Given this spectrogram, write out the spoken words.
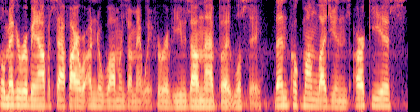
Omega Ruby and Alpha Sapphire were underwhelming, so I might wait for reviews on that, but we'll see. Then Pokemon Legends Arceus,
